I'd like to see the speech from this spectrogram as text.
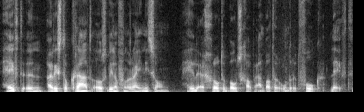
heeft een aristocraat als Willem van Oranje niet zo'n hele erg grote boodschap aan wat er onder het volk leeft.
